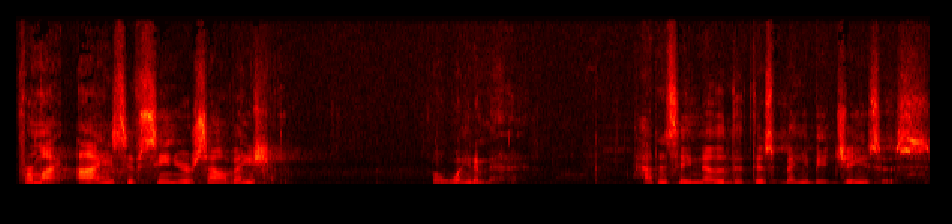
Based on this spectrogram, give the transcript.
For my eyes have seen your salvation. Oh, wait a minute. How does he know that this baby, Jesus,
